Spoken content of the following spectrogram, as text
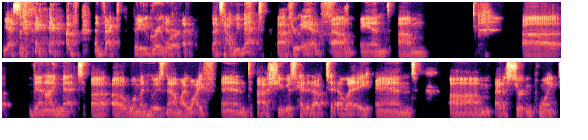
Yes. in fact, they do great work that's how we met uh, through Anne. Um, and um, uh, then I met a, a, woman who is now my wife, and uh, she was headed out to LA. And um, at a certain point,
